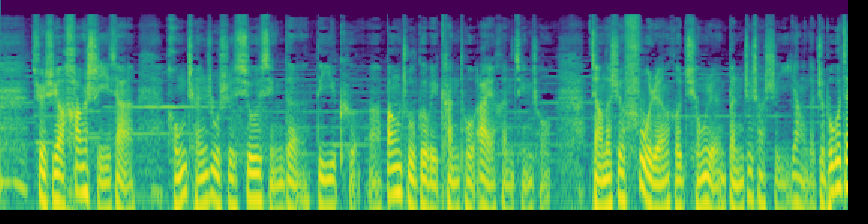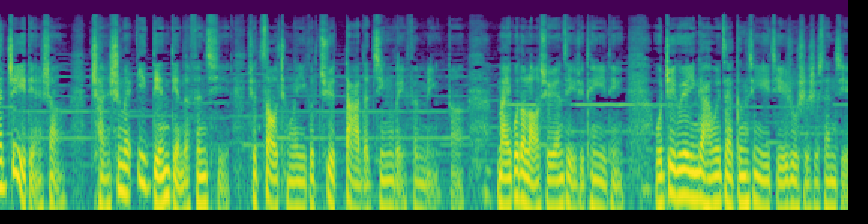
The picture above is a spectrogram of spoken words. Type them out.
确实要夯实一下红尘入世修行的第一课啊，帮助各位看透爱恨情仇。讲的是富人和穷人本质上是一样的，只不过在这一点上产生了一点点的分歧，却造成了一个巨大的泾渭分明啊！买过的老学员自己去听一听。我这个月应该还会再更新一集入世十三节，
